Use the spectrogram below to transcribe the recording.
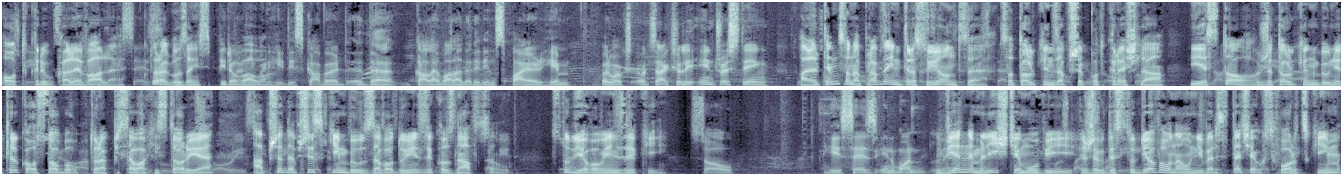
odkrył Kalewalę, która go zainspirowała. Ale tym, co naprawdę interesujące, co Tolkien zawsze podkreśla, jest to, że Tolkien był nie tylko osobą, która pisała historię, a przede wszystkim był z zawodu językoznawcą. Studiował języki. so he says in one W jednym liście mówi, że gdy studiował na Uniwersytecie Oksfordzkim,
